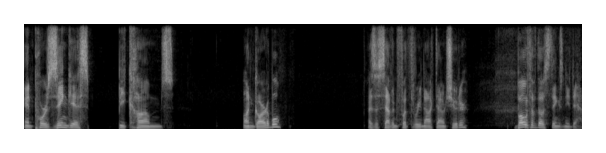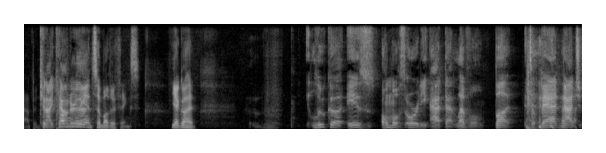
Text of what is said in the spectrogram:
and Porzingis becomes unguardable as a seven foot three knockdown shooter. Both of those things need to happen. Can I counter Probably that? and some other things. Yeah, go ahead. Luka is almost already at that level, but it's a bad match.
